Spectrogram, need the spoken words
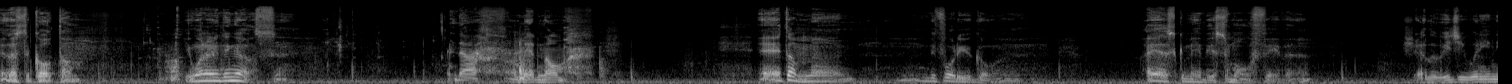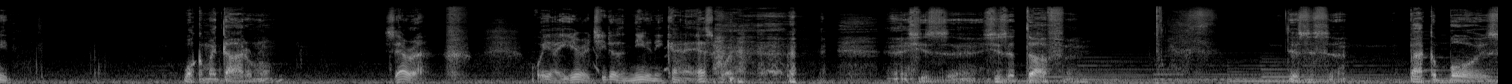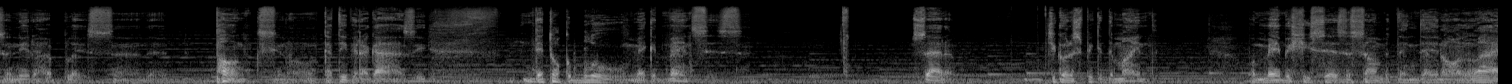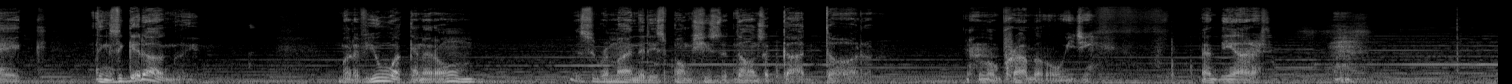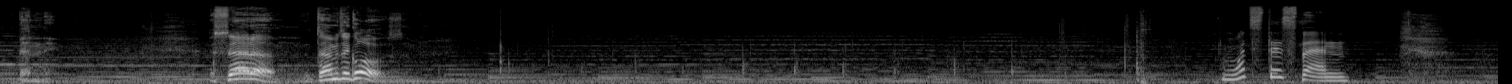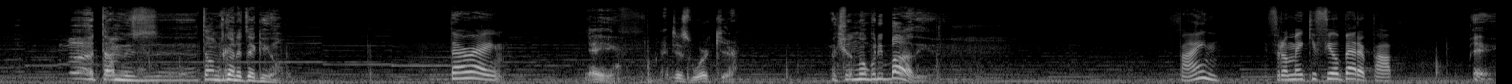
Yeah, that's the call, Tom. You want anything else? Nah, I'm heading home. Hey, Tom, uh, before you go, uh, I ask maybe a small favor. Huh? Sure, Luigi, what do you need? Welcome my daughter home. Sarah? The way I hear it, she doesn't need any kind of escort. she's, uh, she's a tough. Uh, this uh, pack of boys are near her place. Uh, the punks, you know, cattivi ragazzi. They talk blue, make advances. Sarah, she gonna speak at the mind. But maybe she says something they don't like. Things get ugly. But if you working at home, this remind these punks she's the Don's a goddaughter. No problem, Luigi. I'd be honored. Benny. Sarah, the time is to close. What's this then? Uh, Tom is. Uh, Tom's gonna take you home. All right. Hey, I just work here. Make sure nobody bother you. Fine. If it'll make you feel better, Pop. Hey.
